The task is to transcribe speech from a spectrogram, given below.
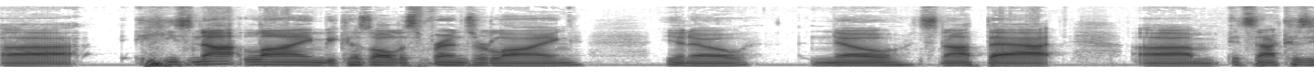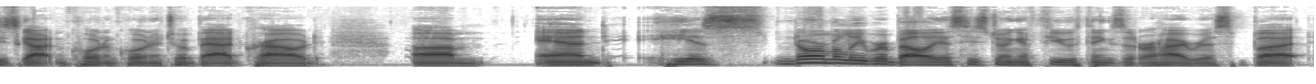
uh, he's not lying because all his friends are lying. You know, no, it's not that. Um, it's not because he's gotten quote unquote into a bad crowd. Um, and he is normally rebellious. He's doing a few things that are high risk, but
